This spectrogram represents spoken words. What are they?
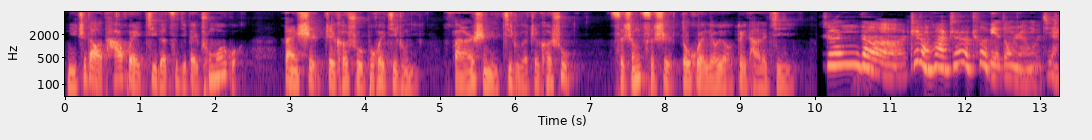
你知道它会记得自己被触摸过，但是这棵树不会记住你，反而是你记住了这棵树，此生此世都会留有对它的记忆。真的，这种话真的特别动人，我觉得。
